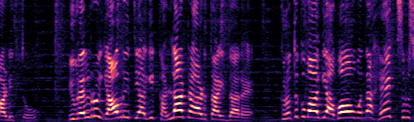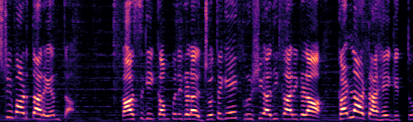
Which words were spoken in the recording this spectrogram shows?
ಮಾಡಿತ್ತು. ಇವರೆಲ್ಲರೂ ಯಾವ ರೀತಿಯಾಗಿ ಕಳ್ಳಾಟ ಆಡ್ತಾ ಇದ್ದಾರೆ, ಕೃತಕವಾಗಿ ಅಭಾವವನ್ನ ಹೇಗೆ ಸೃಷ್ಟಿ ಮಾಡ್ತಾರೆ ಅಂತ. ಖಾಸಗಿ ಕಂಪನಿಗಳ ಜೊತೆಗೆ ಕೃಷಿ ಅಧಿಕಾರಿಗಳ ಕಳ್ಳಾಟ ಹೇಗಿತ್ತು?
